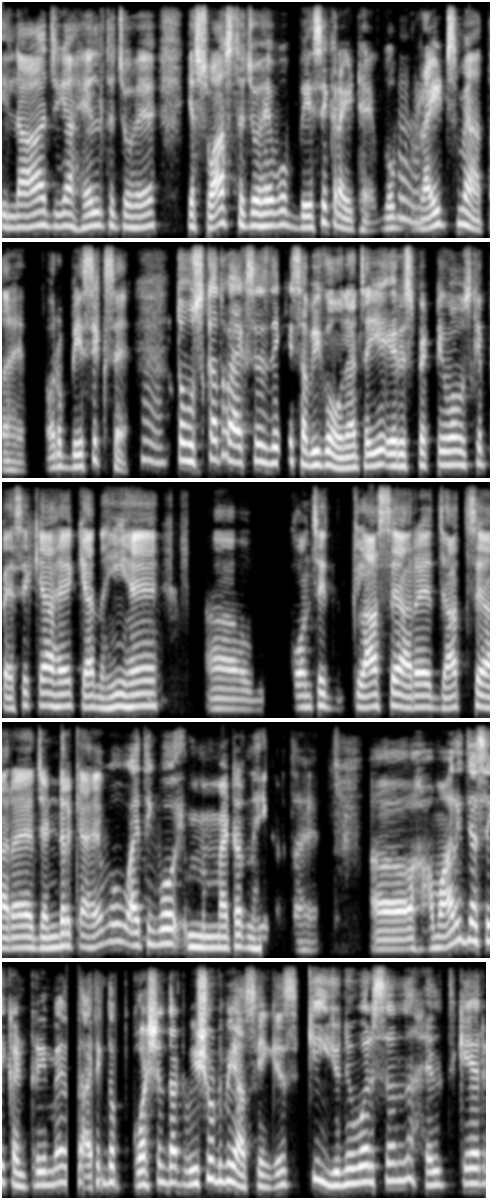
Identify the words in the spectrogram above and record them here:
इलाज या हेल्थ जो है या स्वास्थ्य जो है वो बेसिक राइट है वो हम्म। राइट्स में आता है और बेसिक्स है हम्म। तो उसका तो एक्सेस देखिए सभी को होना चाहिए इरिस्पेक्टिव ऑफ़ उसके पैसे क्या है क्या नहीं है आ, कौन से क्लास से आ रहा है जात से आ रहा है जेंडर क्या है वो आई थिंक वो मैटर नहीं करता है हमारी जैसे कंट्री में I think the question that we should be asking is कि यूनिवर्सल हेल्थ केयर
